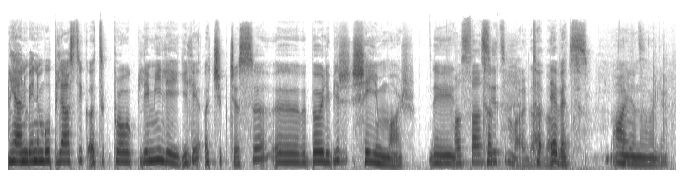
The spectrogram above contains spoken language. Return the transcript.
yani benim bu plastik atık problemiyle ilgili açıkçası e, böyle bir şeyim var. E, Hassasiyetim var galiba. Ta, evet, aynen evet. öyle.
